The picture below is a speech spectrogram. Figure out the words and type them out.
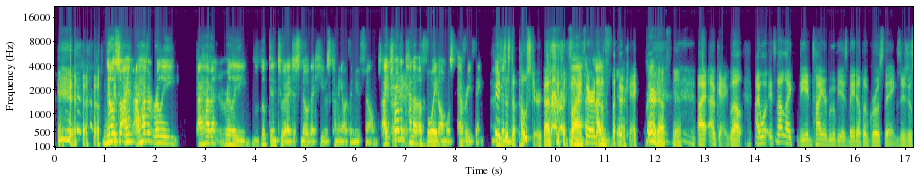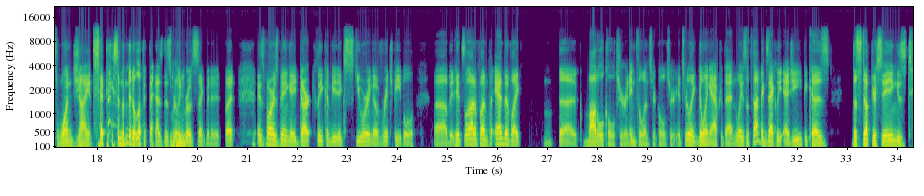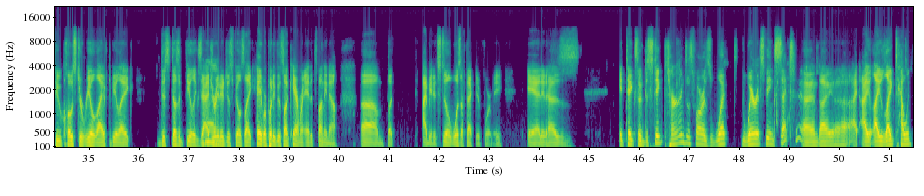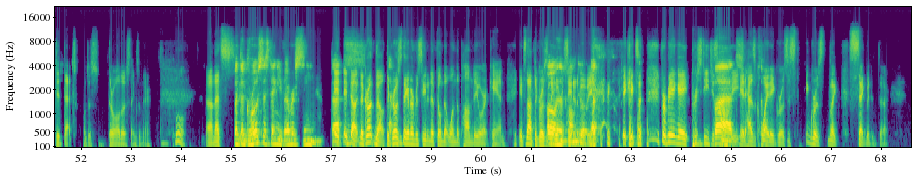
movie? no, so I I haven't really I haven't really looked into it. I just know that he was coming out with a new films. I try Okay. to kind of avoid almost everything. it's even- just a poster. Fine, Yeah, fair enough. Yeah. Okay. Fair right. enough. Yeah. I okay. Well, I will. It's not like the entire movie is made up of gross things. There's just one giant set piece in the middle of it that has this really Mhm. gross segment in it. But as far as being a darkly comedic skewering of rich people, um, it hits a lot of fun and of like the model culture and influencer culture. It's really going after that in ways that's not exactly edgy because the stuff you're seeing is too close to real life to be like this doesn't feel exaggerated. It just feels like, hey, we're putting this on camera and it's funny now. Um, but I mean, it still was effective for me, and it has it takes some distinct turns as far as what where it's being set, and I uh, I, I I liked how it did that. I'll just throw all those things in there. Cool. Uh, that's but the grossest thing you've ever seen. it, it- no, the gro- no, the grossest thing I've ever seen in a film that won the Palme d'Or at Cannes. It's not the grossest Oh, thing I've the ever seen in a movie. a, for being a prestigious But movie, it has quite a grossest gross like segment in there.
